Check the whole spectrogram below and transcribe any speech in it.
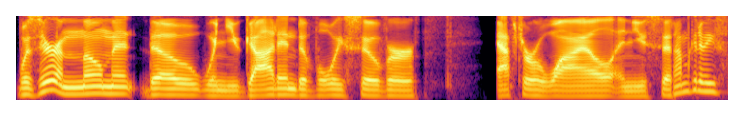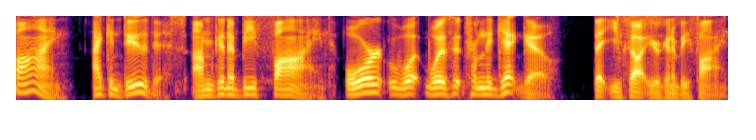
Was there a moment though when you got into voiceover after a while that you thought you were going to be fine?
